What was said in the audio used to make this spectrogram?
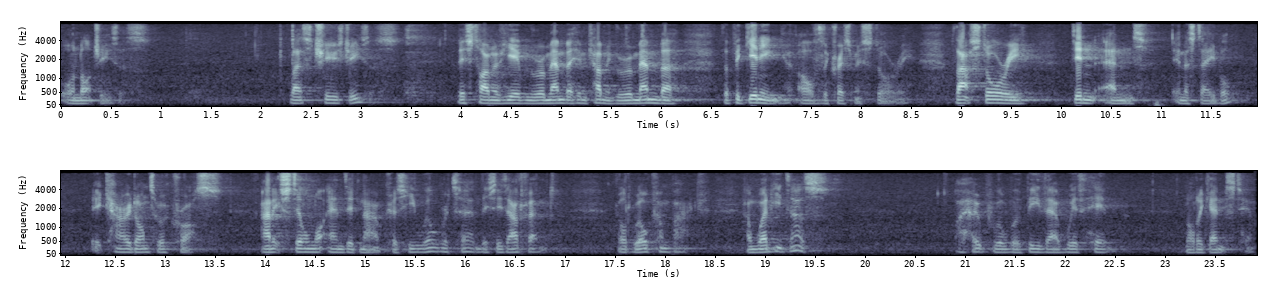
or not Jesus. Let's choose Jesus. This time of year, we remember him coming. We remember the beginning of the Christmas story. That story didn't end in a stable, it carried on to a cross. And it's still not ended now because he will return. This is Advent. God will come back. And when he does, I hope we will be there with him, not against him.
